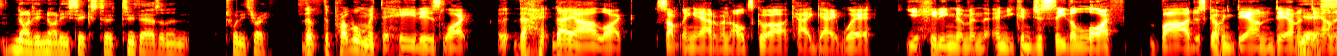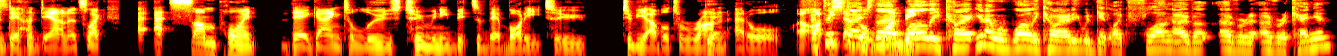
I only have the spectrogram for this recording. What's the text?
1996 to 2023. The the problem with the Heat is like they they are like something out of an old school arcade game where you're hitting them and and you can just see the life bar just going down and down and Yes. down and down and down. It's like at some point they're going to lose too many bits of their body to to be able to run at all. I- I At this think stage, though, one big Wily Coyote, you know, when Wily Coyote would get like flung over over over a canyon,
